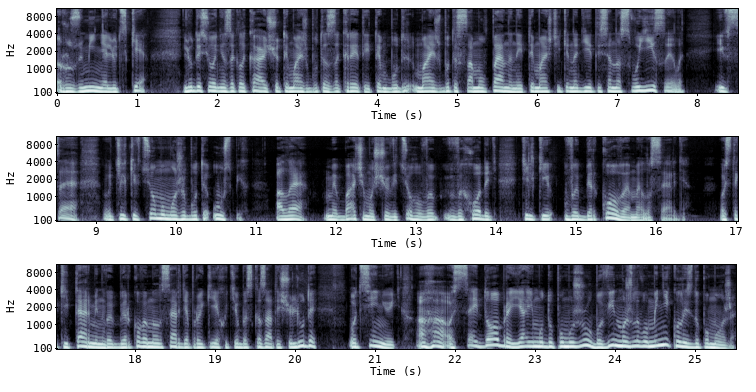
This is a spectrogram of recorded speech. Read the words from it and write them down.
розуміння людське. Люди сьогодні закликають, що ти маєш бути закритий, ти маєш бути самовпевнений, ти маєш тільки надіятися на свої сили, і все. Тільки в цьому може бути успіх. Але ми бачимо, що від цього виходить тільки вибіркове милосердя ось такий термін вибіркове милосердя, про який я хотів би сказати, що люди оцінюють, ага, ось цей добрий, я йому допоможу, бо він, можливо, мені колись допоможе.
